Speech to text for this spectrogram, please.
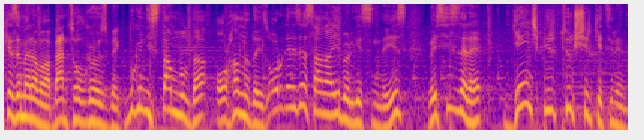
Herkese merhaba, ben Tolga Özbek. Bugün İstanbul'da Orhanlı'dayız. Organize sanayi bölgesindeyiz ve sizlere genç bir Türk şirketinin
